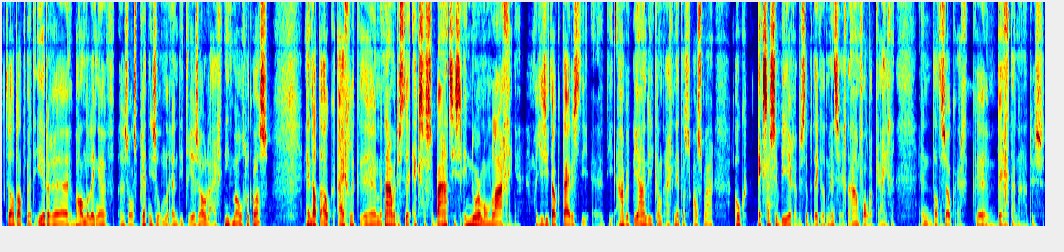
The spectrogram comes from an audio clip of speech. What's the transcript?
Terwijl dat met eerdere behandelingen uh, zoals prednison en die triazolen eigenlijk niet mogelijk was. En dat ook eigenlijk met name dus de exacerbaties enorm omlaag gingen. Want je ziet ook tijdens die, die ABPA, die kan eigenlijk net als astma ook exacerberen. Dus dat betekent dat mensen echt aanvallen krijgen. En dat is ook eigenlijk uh, weg daarna. Dus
